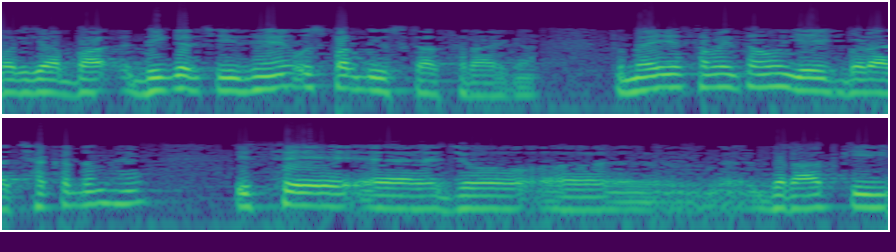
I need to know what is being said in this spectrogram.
اور یا دیگر چیزیں ہیں، اس پر بھی اس کا اثر آئے گا۔ تو میں یہ سمجھتا ہوں، یہ ایک بڑا اچھا قدم ہے۔ اس سے جو زراعت کی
